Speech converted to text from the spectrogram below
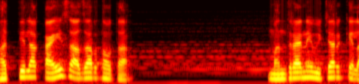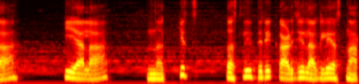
हत्तीला काहीच आजार नव्हता. मंत्र्याने विचार केला की याला नक्कीच कसली तरी काळजी लागली असणार.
